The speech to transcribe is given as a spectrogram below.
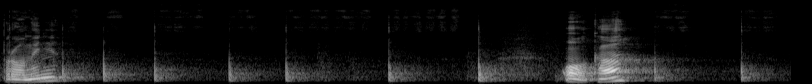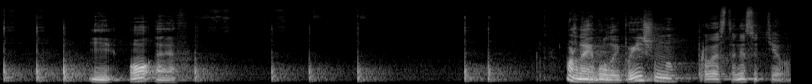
Промені. ОК і ОФ. Можна їх було і по-іншому провести, не суттєво.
